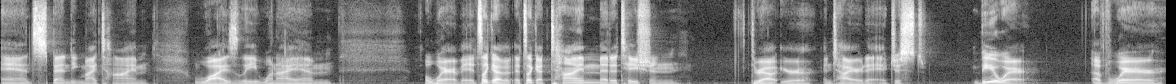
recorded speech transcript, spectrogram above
and spending my time wisely when I am aware of it. It's like a it's like a time meditation throughout your entire day. Just be aware of where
